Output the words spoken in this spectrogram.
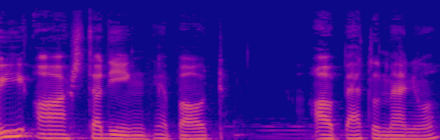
We are studying about our battle manual,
